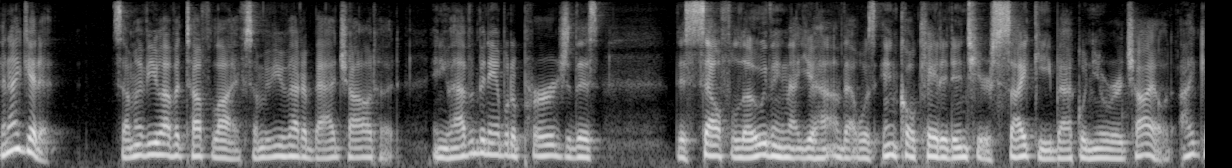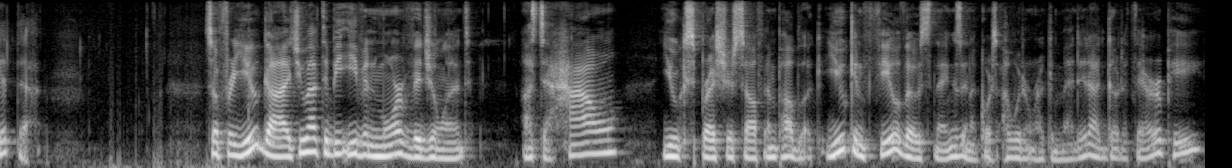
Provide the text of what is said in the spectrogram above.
And I get it. Some of you have a tough life. Some of you had a bad childhood and you haven't been able to purge this this self loathing that you have that was inculcated into your psyche back when you were a child. I get that. So, for you guys, you have to be even more vigilant as to how you express yourself in public. You can feel those things. And of course, I wouldn't recommend it. I'd go to therapy,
